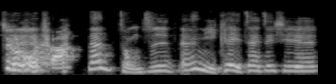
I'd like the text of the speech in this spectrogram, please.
这个落差，但总之，但是你可以在这些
